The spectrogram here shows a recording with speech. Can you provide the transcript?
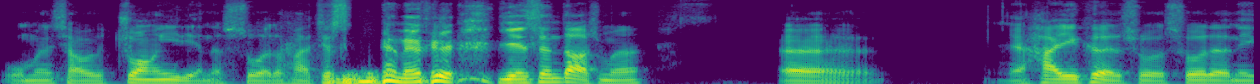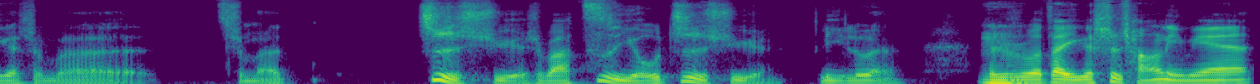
我们稍微装一点的说的话，就是可能会延伸到什么，呃，哈耶克所说的那个什么什么秩序是吧？自由秩序理论。也就是说，在一个市场里面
